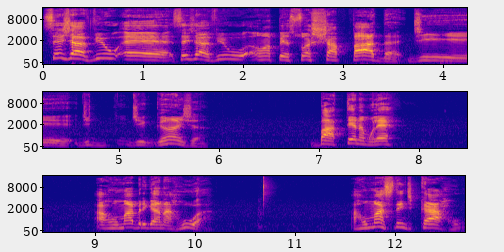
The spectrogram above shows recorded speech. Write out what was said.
Você já viu, é, você já viu uma pessoa chapada de, de, de ganja bater na mulher? Arrumar brigar na rua? Arrumar acidente de carro?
